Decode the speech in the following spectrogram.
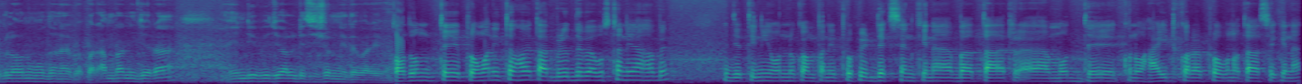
এগুলো অনুমোদনের ব্যাপার। আমরা নিজেরা ইন্ডিভিজুয়াল ডিসিশন নিতে পারি তদন্তে প্রমাণিত হয় তার বিরুদ্ধে ব্যবস্থা নেওয়া হবে, যে তিনি অন্য কোম্পানির প্রফিট দেখছেন কিনা বা তার মধ্যে কোনো হাইট করার প্রবণতা আছে কিনা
